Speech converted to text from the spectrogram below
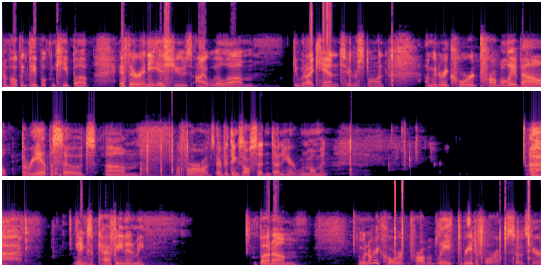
I'm hoping people can keep up. If there are any issues, I will um, do what I can to respond. I'm going to record probably about three episodes um, before everything's all said and done here. One moment. Getting some caffeine in me. But um, I'm going to record probably three to four episodes here.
